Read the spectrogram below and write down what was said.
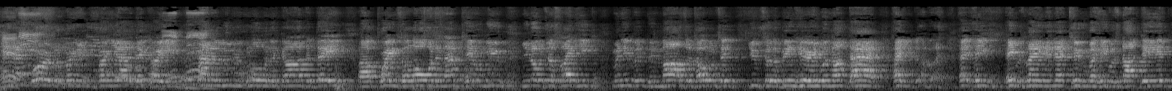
And that word will bring, you- bring you out of that grave. Amen. Hallelujah. Glory to God today. Uh, praise the Lord. And I'm telling you, you know, just like he, when, he, when Martha told him, said, you should have been here, he would not die. Hey, he, he, he was laying in that tomb, but he was not dead. It-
